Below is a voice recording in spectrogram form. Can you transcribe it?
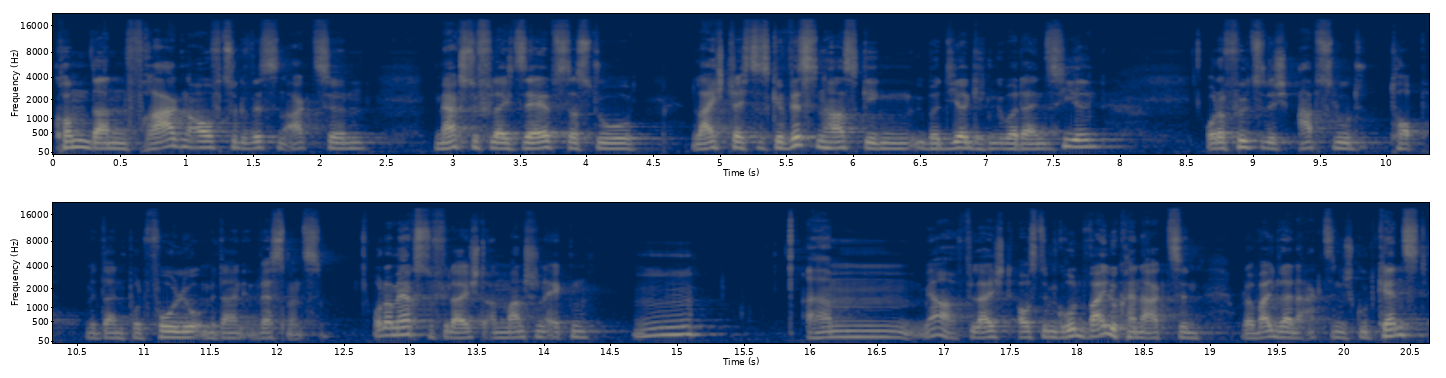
Kommen dann Fragen auf zu gewissen Aktien. Merkst du vielleicht selbst, dass du leicht schlechtes Gewissen hast gegenüber dir, gegenüber deinen Zielen? Oder fühlst du dich absolut top mit deinem Portfolio und mit deinen Investments? Oder merkst du vielleicht an manchen Ecken, hm, ähm, ja, vielleicht aus dem Grund, weil du keine Aktien oder weil du deine Aktien nicht gut kennst,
